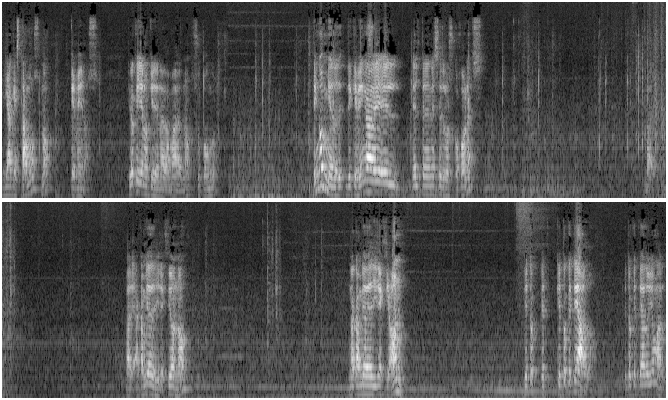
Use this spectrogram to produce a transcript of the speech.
Ya que estamos, ¿no? Que menos. Creo que ya no quiere nada más, ¿no? Supongo. Tengo miedo de, de que venga el, el tren ese de los cojones. Vale. Vale, ha cambiado de dirección, ¿no? No ha cambiado de dirección. ¿Qué, to qué, qué toqueteado? ¿Qué toqueteado yo mal?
